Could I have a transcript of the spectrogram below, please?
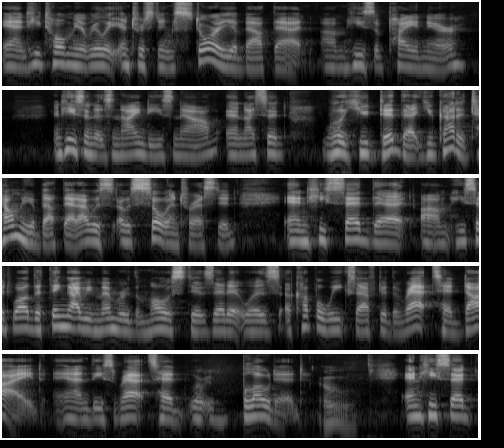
And he told me a really interesting story about that. Um, he's a pioneer and he's in his 90s now. And I said, Well, you did that. You got to tell me about that. I was, I was so interested. And he said that, um, he said, Well, the thing I remember the most is that it was a couple weeks after the rats had died, and these rats had were bloated. Ooh. And he said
